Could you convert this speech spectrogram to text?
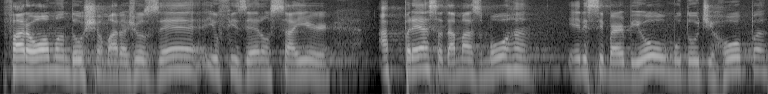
Faraó mandou chamar a José e o fizeram sair à pressa da masmorra. Ele se barbeou, mudou de roupa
